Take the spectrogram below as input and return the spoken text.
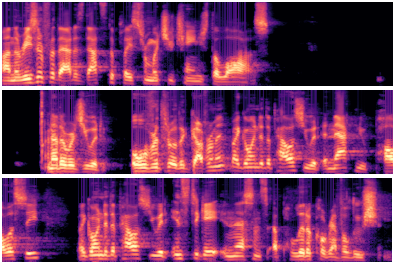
Uh, and the reason for that is that's the place from which you change the laws. In other words, you would overthrow the government by going to the palace, you would enact new policy by going to the palace, you would instigate, in essence, a political revolution.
